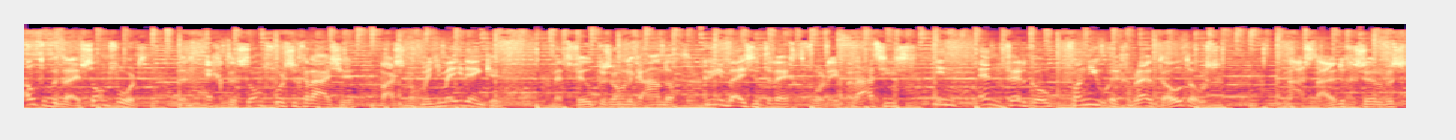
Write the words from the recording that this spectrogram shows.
Autobedrijf Zandvoort. Een echte Zandvoortse garage waar ze nog met je meedenken. Met veel persoonlijke aandacht kun je bij ze terecht voor reparaties in en verkoop van nieuw en gebruikte auto's. Naast de huidige service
